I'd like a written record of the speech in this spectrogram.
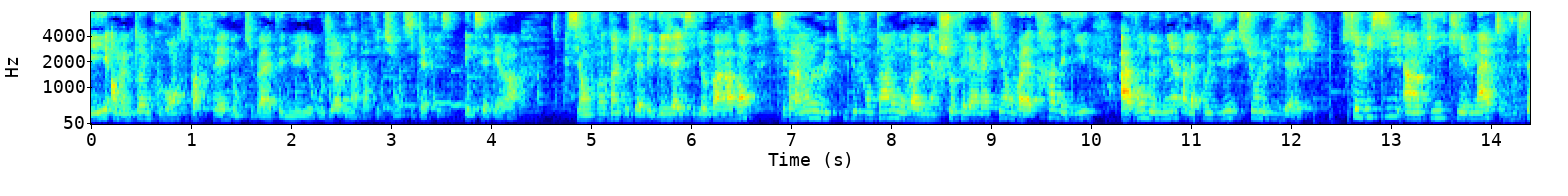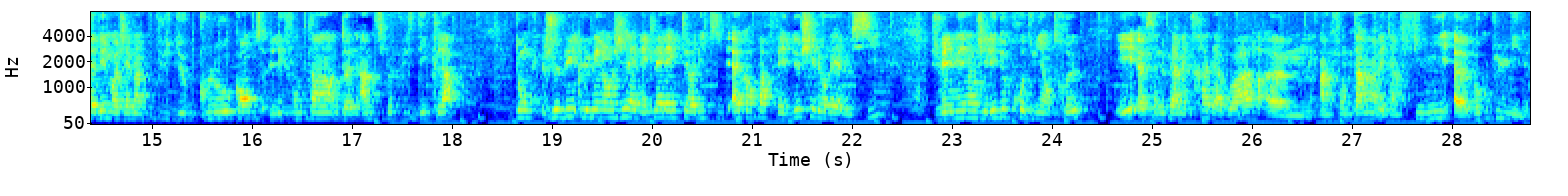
et en même temps une couvrance parfaite, donc qui va atténuer les rougeurs, les imperfections, cicatrices, etc. C'est un fond de teint que j'avais déjà essayé auparavant, c'est vraiment le type de fond de teint où on va venir chauffer la matière, on va la travailler avant de venir la poser sur le visage. Celui-ci a un fini qui est mat, vous le savez, moi j'aime un peu plus de glow quand les fonds de teint donnent un petit peu plus d'éclat. Donc je vais le mélanger avec la liquide Accord Parfait de chez L'Oréal aussi. Je vais mélanger les deux produits entre eux et euh, ça nous permettra d'avoir euh, un fond de teint avec un fini euh, beaucoup plus lumineux.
